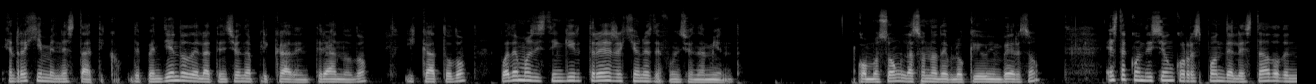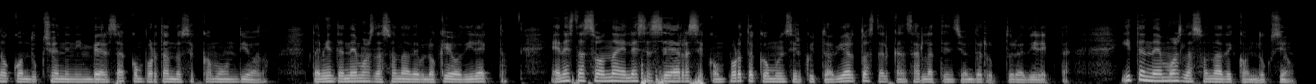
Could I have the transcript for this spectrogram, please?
En régimen estático, dependiendo de la tensión aplicada entre ánodo y cátodo, podemos distinguir tres regiones de funcionamiento, como son la zona de bloqueo inverso, esta condición corresponde al estado de no conducción en inversa comportándose como un diodo. También tenemos la zona de bloqueo directo. En esta zona el SCR se comporta como un circuito abierto hasta alcanzar la tensión de ruptura directa. Y tenemos la zona de conducción.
